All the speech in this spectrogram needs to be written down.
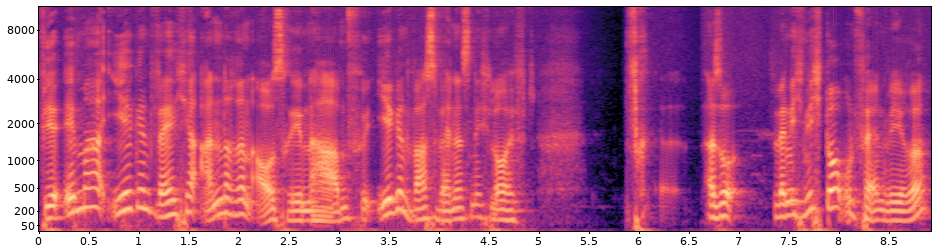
wir immer irgendwelche anderen Ausreden haben für irgendwas, wenn es nicht läuft. Also, wenn ich nicht Dortmund-Fan wäre,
